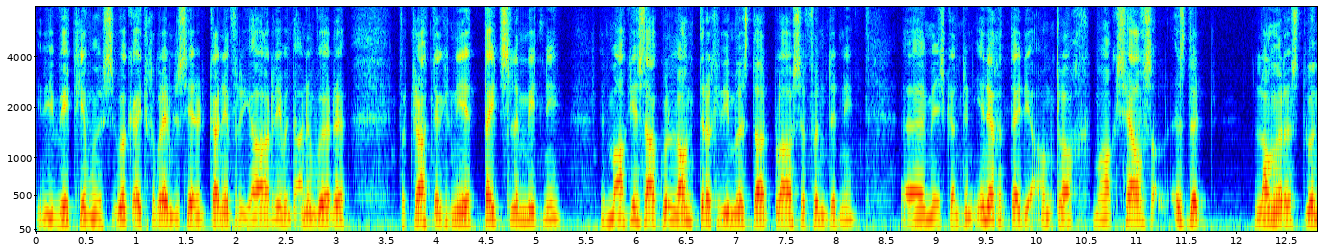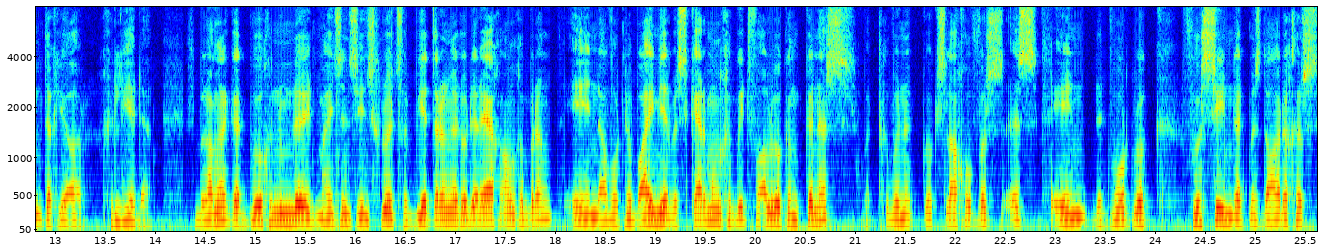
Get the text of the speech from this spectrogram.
Hierdie wetgewing is ook uitgebrei om te sê dit kan nie verjaar nie. Met ander woorde, verkrachting het nie 'n tydslimiet nie. Dit maak nie saak hoe lank terug hierdie misdaad plaasgevind het nie uh mens kan ten enige tyd die aanklag maak selfs al is dit langer as 20 jaar gelede. Dit is belangrik dat bogenoemde het mynsinsiens groot verbeteringe tot die reg aangebring en daar word nou baie meer beskerming gebied veral ook aan kinders wat gewoonlik ook slagoffers is en dit word ook voorsien dat misdadigers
